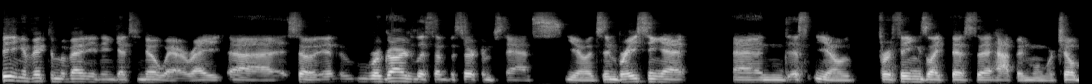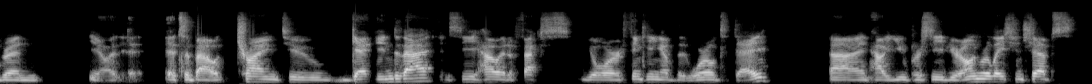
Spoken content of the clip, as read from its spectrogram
being a victim of anything gets nowhere, right? Uh, so, it, regardless of the circumstance, you know, it's embracing it. And, you know, for things like this that happen when we're children, you know, it, it's about trying to get into that and see how it affects your thinking of the world today uh, and how you perceive your own relationships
